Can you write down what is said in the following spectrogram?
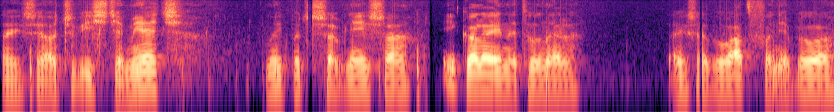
Także oczywiście miedź, najpotrzebniejsza. I kolejny tunel, tak żeby łatwo nie było.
